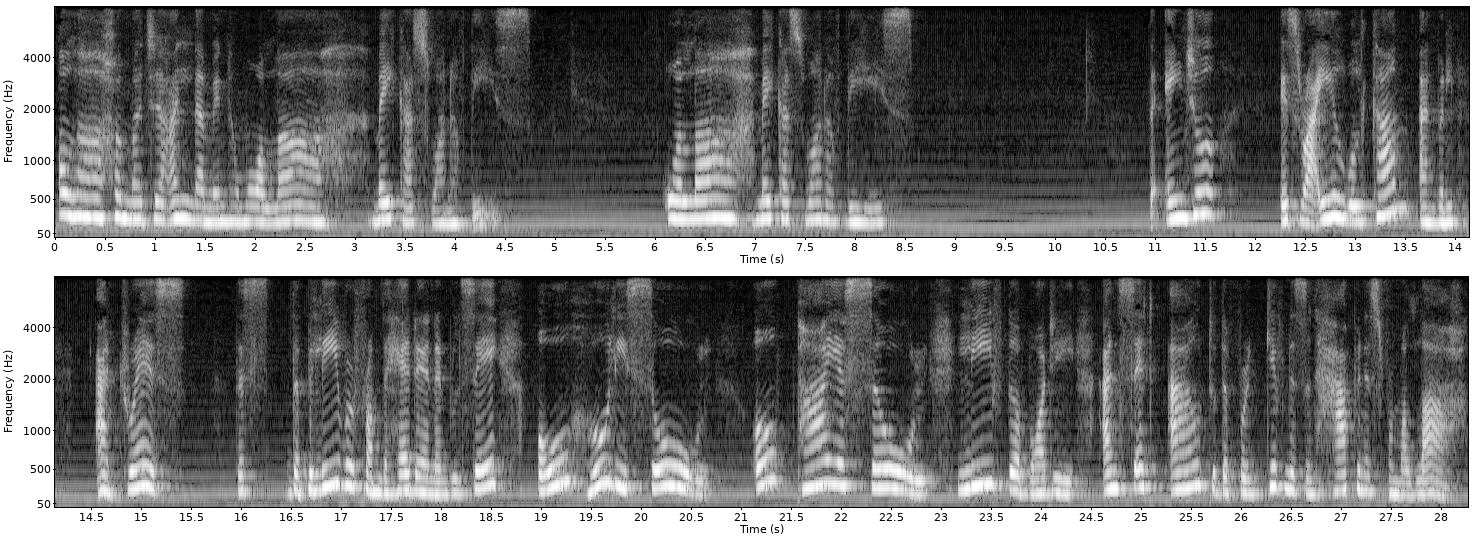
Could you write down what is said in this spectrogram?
Allahumma ja'alna minhum, Allah, make us one of these. O Allah, make us one of these. The angel Izrail will come and will address this the believer from the heaven and will say, O holy soul, O pious soul, leave the body and set out to the forgiveness and happiness from Allah.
